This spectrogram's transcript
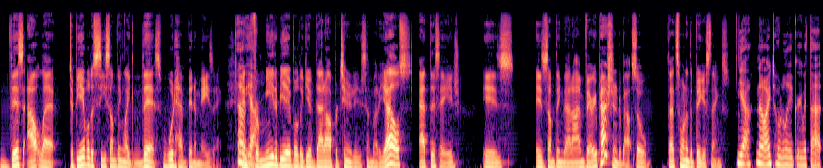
this outlet to be able to see something like this would have been amazing. Oh, and yeah. for me to be able to give that opportunity to somebody else at this age is is something that I'm very passionate about. So that's one of the biggest things. Yeah, no, I totally agree with that.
